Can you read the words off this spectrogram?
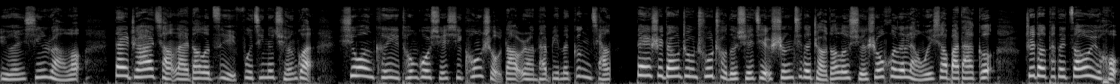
允恩心软了，带着阿强来到了自己父亲的拳馆，希望可以通过学习空手道让他变得更强。但是当众出丑的学姐生气的找到了学生会的两位校霸大哥，知道他的遭遇后，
